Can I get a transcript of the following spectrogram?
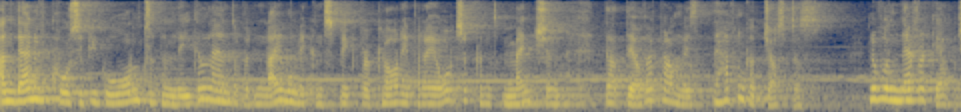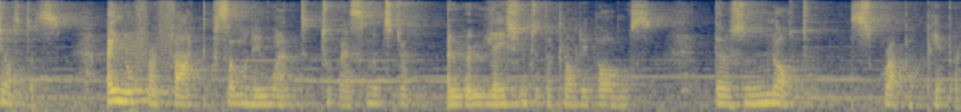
And then, of course, if you go on to the legal end of it, and I only can speak for Claudy, but I also can mention that the other families, they haven't got justice. They will never get justice. I know for a fact of someone who went to Westminster in relation to the Claudy bombs, there's not a scrap of paper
